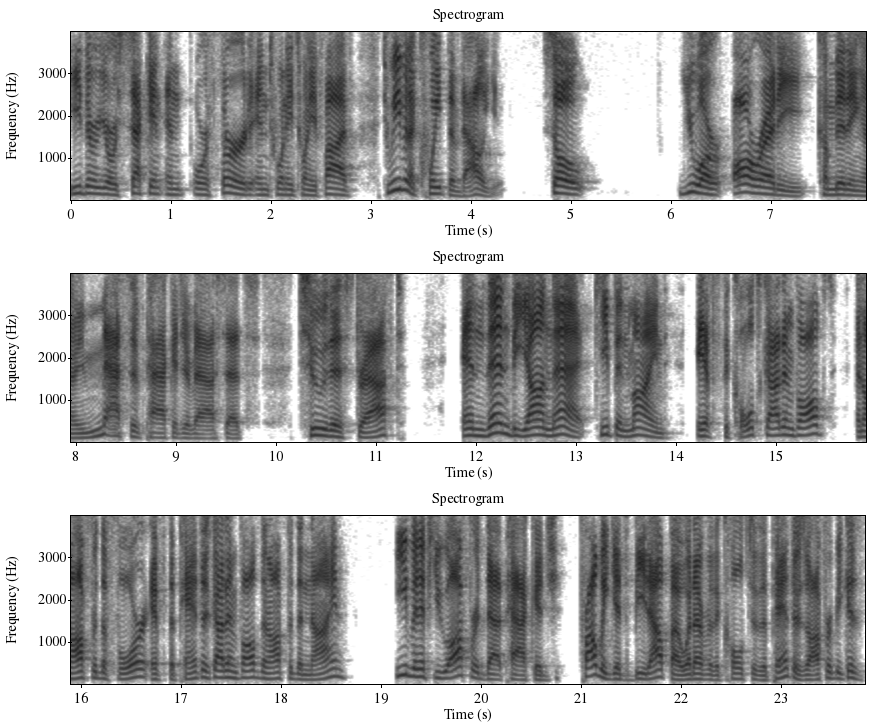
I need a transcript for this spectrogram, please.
either your second and or third in 2025 to even equate the value. So you are already committing a massive package of assets to this draft. And then beyond that, keep in mind if the Colts got involved and offered the four, if the Panthers got involved and offered the nine, even if you offered that package, probably gets beat out by whatever the Colts or the Panthers offer because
